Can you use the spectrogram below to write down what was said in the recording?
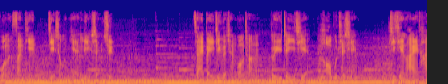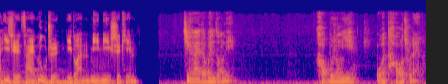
关了三天，接受严厉审讯。在北京的陈光诚对于这一切毫不知情。几天来，他一直在录制一段秘密视频。敬爱的温总理，好不容易我逃出来了，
